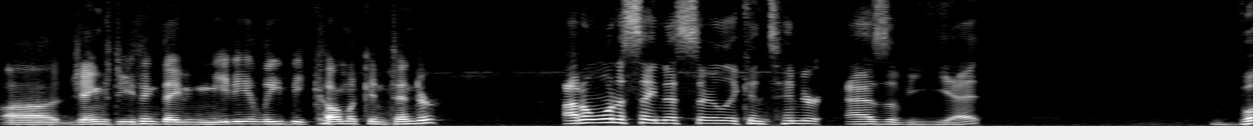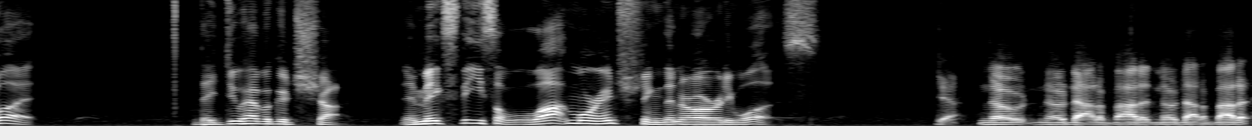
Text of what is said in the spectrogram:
Uh, James, do you think they immediately become a contender? I don't want to say necessarily a contender as of yet but they do have a good shot it makes the east a lot more interesting than it already was Yeah, no, no doubt about it. No doubt about it.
